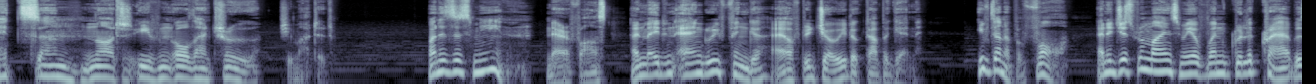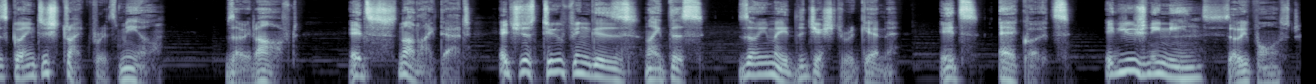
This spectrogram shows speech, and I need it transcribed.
It's, um, not even all that true, she muttered. What does this mean? Nerif asked and made an angry finger after Zoe looked up again. You've done it before, and it just reminds me of when Grilla Crab is going to strike for its meal. Zoe laughed. It's not like that. It's just two fingers like this. Zoe made the gesture again. It's air quotes. It usually means, Zoe paused,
